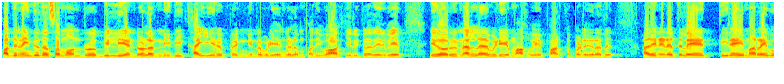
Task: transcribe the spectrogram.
பதினைந்து தசம் ஒன்று பில்லியன் டாலர் நிதி கையிருப்பு என்கின்ற விடயங்களும் பதிவாகி இருக்கிறது. எனவே இது ஒரு நல்ல விடயமாகவே பார்க்கப்படுகிறது. அதே நேரத்திலே திரைமறைவு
